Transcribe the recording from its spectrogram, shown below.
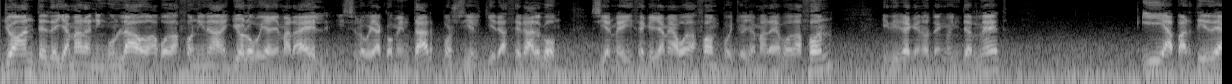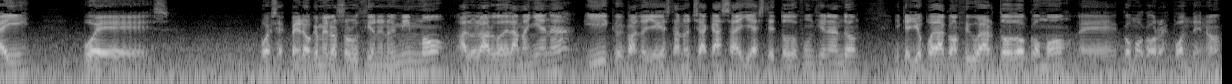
Yo antes de llamar a ningún lado, a Vodafone ni nada, yo lo voy a llamar a él y se lo voy a comentar por si él quiere hacer algo. Si él me dice que llame a Vodafone, pues yo llamaré a Vodafone y diré que no tengo internet. Y a partir de ahí, pues pues espero que me lo solucionen hoy mismo, a lo largo de la mañana, y que cuando llegue esta noche a casa ya esté todo funcionando y que yo pueda configurar todo como, eh, como corresponde, ¿no?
